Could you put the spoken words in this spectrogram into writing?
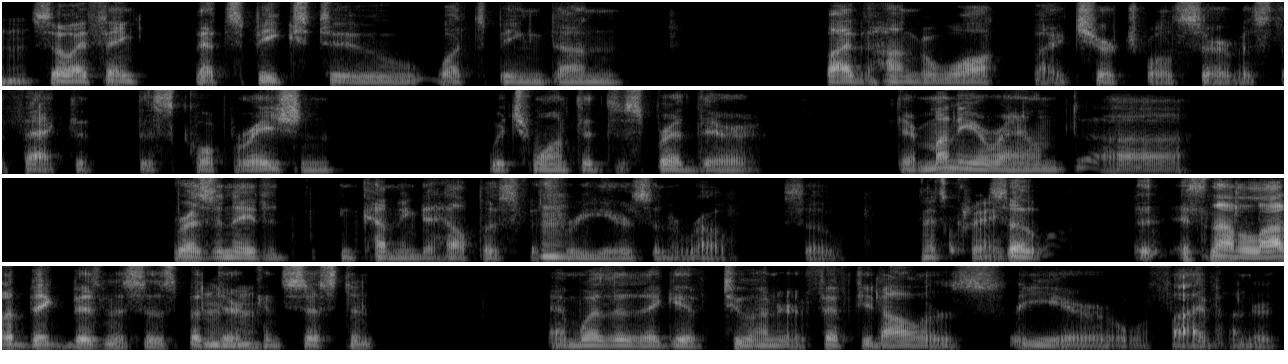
Hmm. So I think that speaks to what's being done by the Hunger Walk, by Church World Service, the fact that this corporation, which wanted to spread their their money around, uh, resonated in coming to help us for Hmm. three years in a row. So That's great. so it's not a lot of big businesses, but they're Mhm. consistent. And whether they give two hundred and fifty dollars a year or five hundred,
